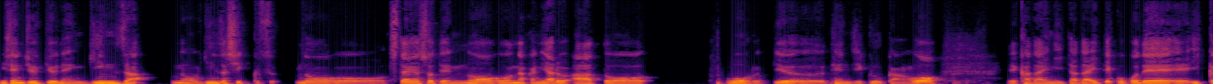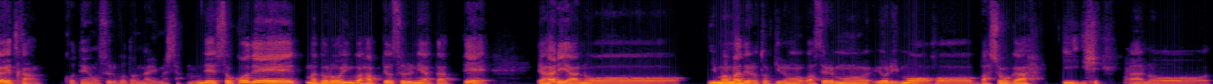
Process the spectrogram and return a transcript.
2019年銀座の銀座6の、お蔦屋書店の中にあるアートウォールっていう展示空間を課題にいただいて、ここで1ヶ月間個展をすることになりました。で、そこで、まあ、ドローイングを発表するにあたって、やはりあの今までの時の忘れ物よりも、場所がいい、あの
